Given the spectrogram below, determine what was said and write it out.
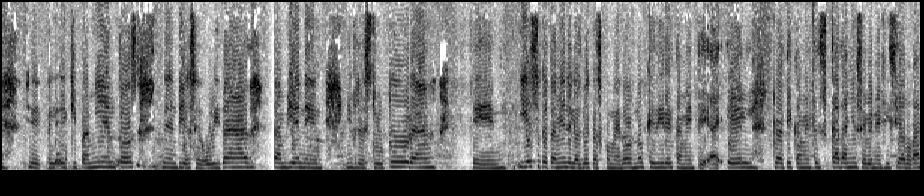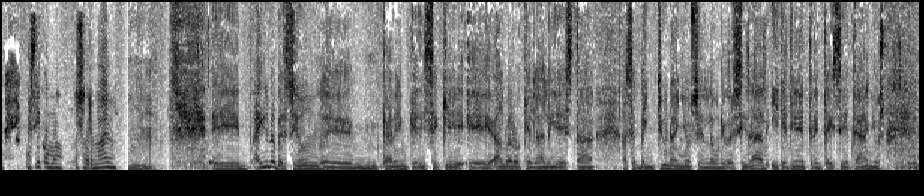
equipamientos, en bioseguridad, también en infraestructura, y eso que también de las becas comedor, ¿no? Que directamente él prácticamente cada año se beneficiaba, así como su hermano. Eh, hay una versión, eh, Karen, que dice que eh, Álvaro Kelali está hace 21 años en la universidad y que tiene 37 años.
